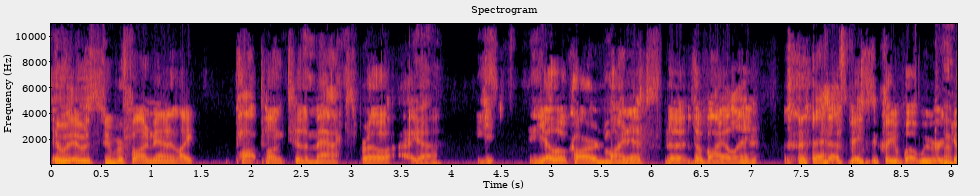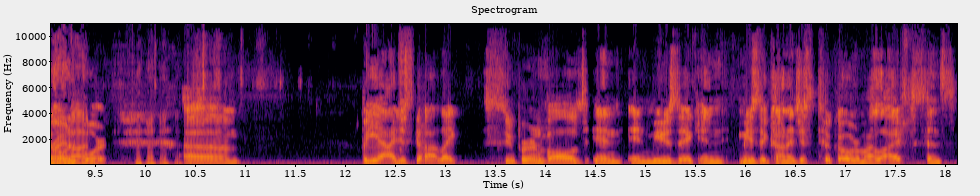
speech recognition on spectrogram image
it, it was super fun, man. Like pop punk to the max, bro. I, yeah. Yellow card minus the the violin. That's basically what we were going on. for. um, but yeah, I just got like super involved in in music, and music kind of just took over my life since.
